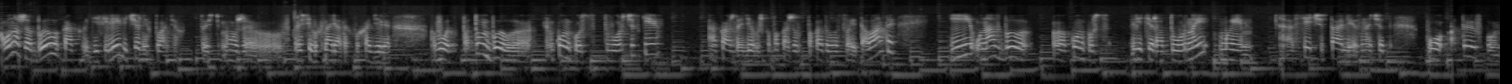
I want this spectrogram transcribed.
он уже был как дефиле в вечерних платьях. То есть мы уже в красивых нарядах выходили. Вот. Потом был э, конкурс творческий. Э, каждая девушка показывала свои таланты. И у нас был э, конкурс литературный. Мы все читали, значит, по отрывку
